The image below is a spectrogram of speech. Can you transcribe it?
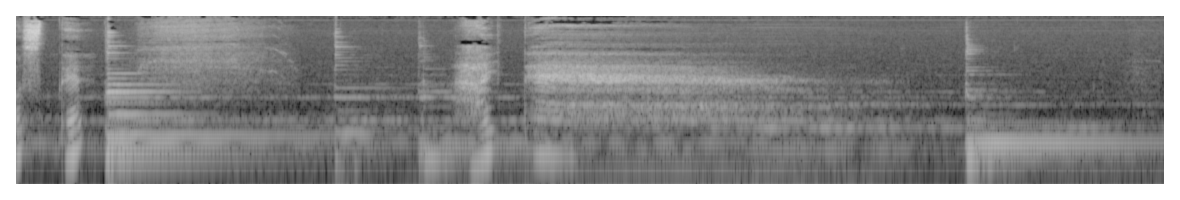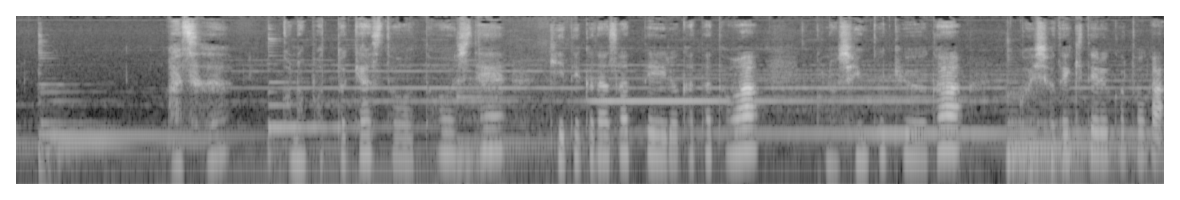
後吸って。吐いて。まずこのポッドキャストを通して聞いてくださっている方とはこの深呼吸がご一緒できてることが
